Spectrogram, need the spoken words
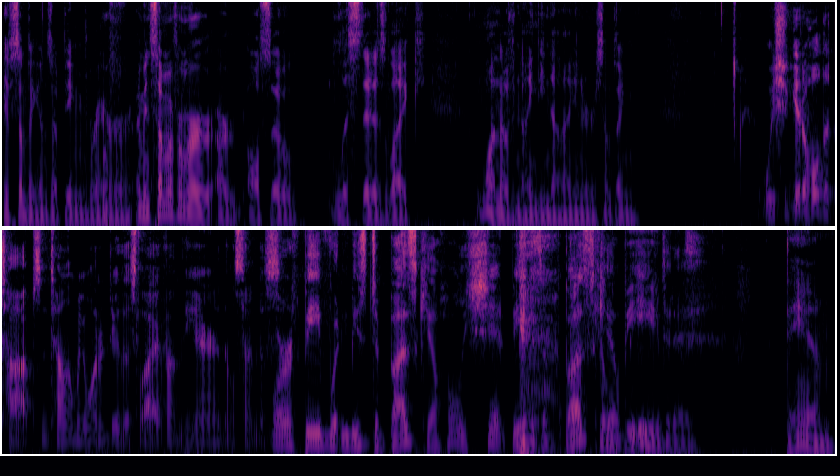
If something ends up being rarer, I mean, some of them are are also listed as like one of ninety nine or something. We should get a hold of Topps and tell them we want to do this live on the air, and they'll send us. Or if Beav wouldn't be such a buzzkill. Holy shit, Beav is a Buzzkill buzzkill Beav Beav. today. Damn,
